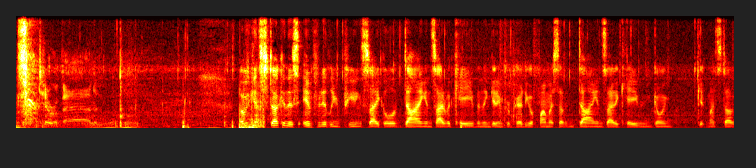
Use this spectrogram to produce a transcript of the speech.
Terrabad. I would get stuck in this infinitely repeating cycle of dying inside of a cave and then getting prepared to go find myself and dying inside a cave and going get my stuff,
